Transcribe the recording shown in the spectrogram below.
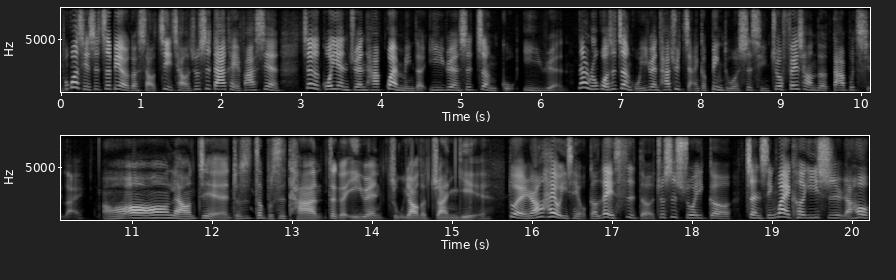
不过其实这边有个小技巧，就是大家可以发现，这个郭艳娟她冠名的医院是正骨医院。那如果是正骨医院，他去讲一个病毒的事情，就非常的搭不起来。哦哦哦，了解，就是这不是他这个医院主要的专业。对，然后还有以前有个类似的，就是说一个整形外科医师，然后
